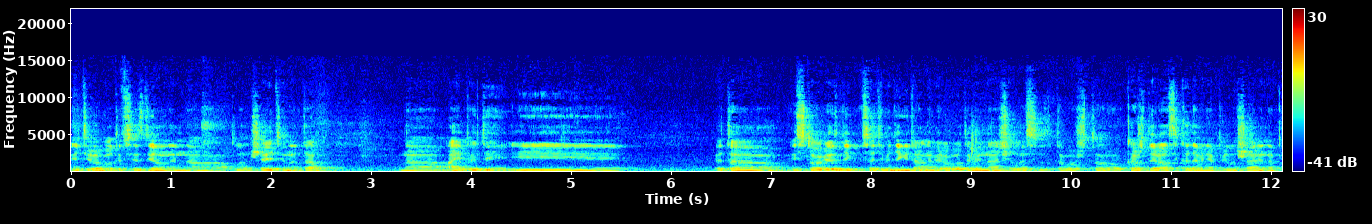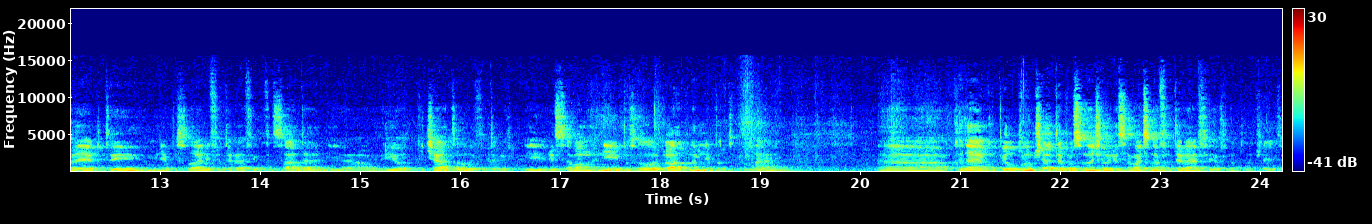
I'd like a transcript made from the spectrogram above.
Эти работы все сделаны на планшете, на, таб, на iPad, и эта история с этими дигитальными работами началась из-за того, что каждый раз, когда меня приглашали на проекты, мне посылали фотографию фасада, я ее отпечатал и, и рисовал на ней, посылал обратно, мне подтверждали. Э, когда я купил планшет, я просто начал рисовать на фотографиях на планшете.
